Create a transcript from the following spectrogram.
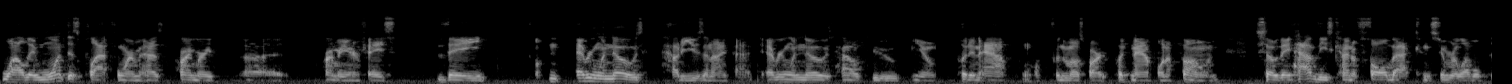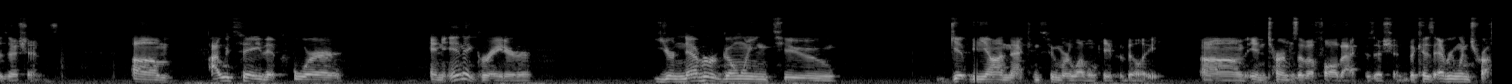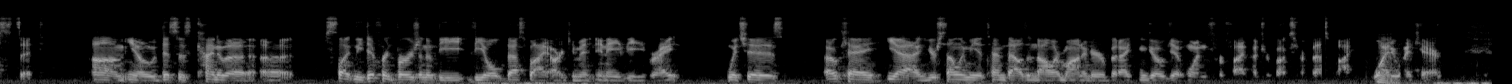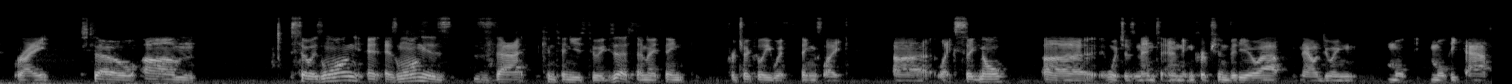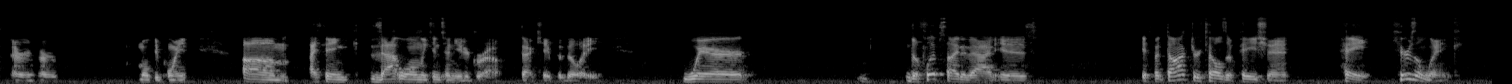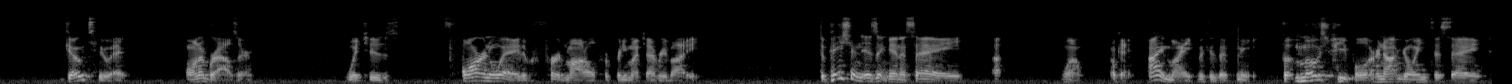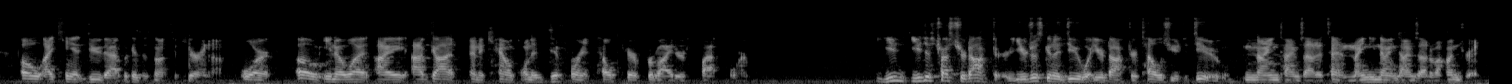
while they want this platform as primary uh, primary interface, they everyone knows how to use an iPad. Everyone knows how to you know put an app well, for the most part put an app on a phone. So they have these kind of fallback consumer level positions. Um, I would say that for an integrator, you're never going to get beyond that consumer level capability um, in terms of a fallback position because everyone trusts it. Um, you know, this is kind of a, a, slightly different version of the the old Best Buy argument in AV, right? Which is, okay, yeah, you're selling me a ten thousand dollar monitor, but I can go get one for five hundred bucks from Best Buy. Why do I care, right? So, um, so as long as long as that continues to exist. And I think particularly with things like uh, like Signal, uh, which is an end-to-end encryption video app, now doing multi multicast or, or multi-point. Um, I think that will only continue to grow that capability. Where the flip side of that is, if a doctor tells a patient, "Hey, here's a link, go to it on a browser," which is far and away the preferred model for pretty much everybody. The patient isn't going to say, uh, well, okay, I might because that's me. But most people are not going to say, oh, I can't do that because it's not secure enough. Or, oh, you know what, I, I've got an account on a different healthcare provider's platform. You, you just trust your doctor. You're just going to do what your doctor tells you to do nine times out of 10, 99 times out of 100.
